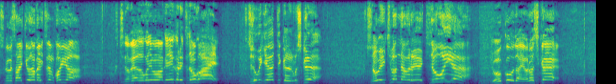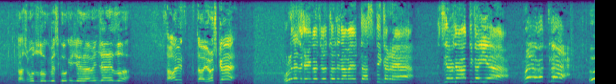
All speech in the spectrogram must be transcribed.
口延最強だからいつでも来いよ。口延べはどこにも負けねえからいつでも来い。口延べ気合入ってっからよろしく。口延べ一番だからいつでも来いよ。横田よろしく。橋本特別攻撃はなめんじゃねえぞ。相模スクターよろしく俺たち喧嘩上等で名前言って走ってんからよいつでもかかってこいよ。お前かかってこい。お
